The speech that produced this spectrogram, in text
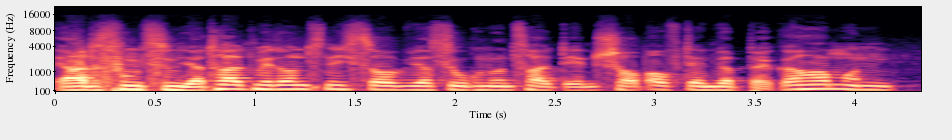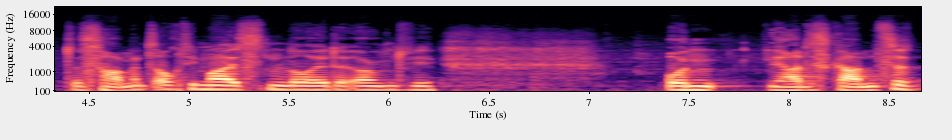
ja, das funktioniert halt mit uns nicht so. Wir suchen uns halt den Job, auf den wir Böcke haben und das haben jetzt auch die meisten Leute irgendwie. Und ja, das Ganze,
